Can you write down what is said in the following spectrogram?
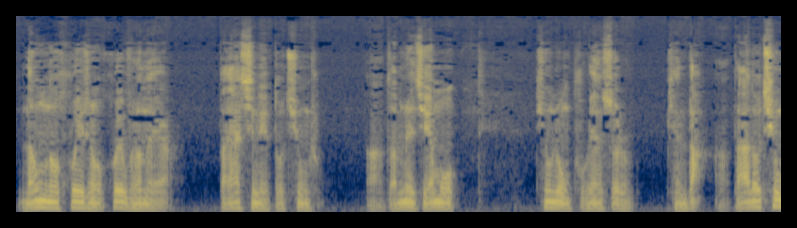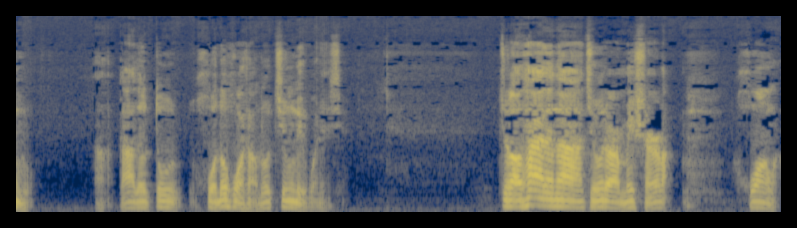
能不能恢成恢复成那样，大家心里都清楚啊。咱们这节目听众普遍岁数偏大啊，大家都清楚。啊，大家都都或多或少都经历过这些。这老太太呢，就有点没神了，慌了，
